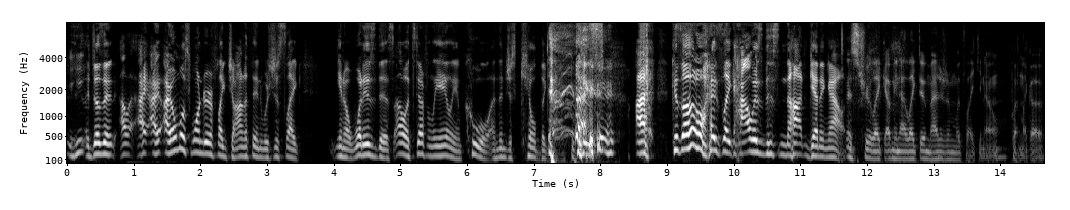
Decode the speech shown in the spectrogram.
he, It doesn't. I, I I almost wonder if like Jonathan was just like, you know, what is this? Oh, it's definitely alien. Cool, and then just killed the guy because I because otherwise, like, how is this not getting out? It's true. Like, I mean, I like to imagine him with like you know putting like a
